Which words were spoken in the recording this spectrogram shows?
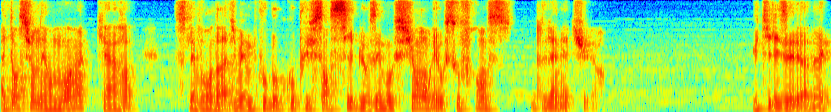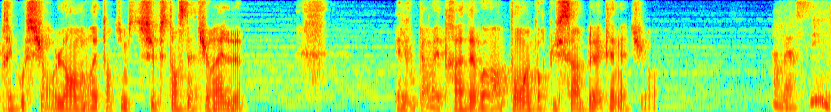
Attention néanmoins, car cela vous rendra du même coup beaucoup plus sensible aux émotions et aux souffrances de la nature. Utilisez-le avec précaution. L'ambre étant une substance naturelle, elle vous permettra d'avoir un pont encore plus simple avec la nature. Ah, merci.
